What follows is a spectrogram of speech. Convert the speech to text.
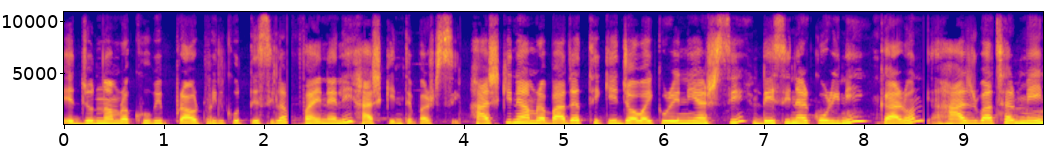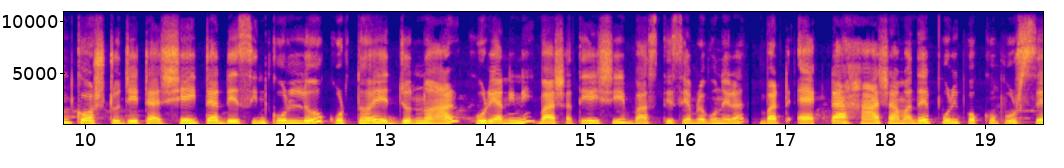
এর জন্য আমরা খুবই প্রাউড ফিল করতেছিলাম। ফাইনালি হাঁস কিনতে পারছি। হাঁস কিনে আমরা বাজার থেকে জবাই করে নিয়ে আসছি। ডেসিন আর করিনি, কারণ হাঁস বাছার মেইন কষ্ট যেটা, সেইটা ডেসিন করলেও করতে হয়, এর জন্য আর করে আনিনি, বাসাতে এসে বাঁচতেছি আমরা বোনেরা। বাট একটা হাঁস আমাদের পরিপক্ক পড়ছে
